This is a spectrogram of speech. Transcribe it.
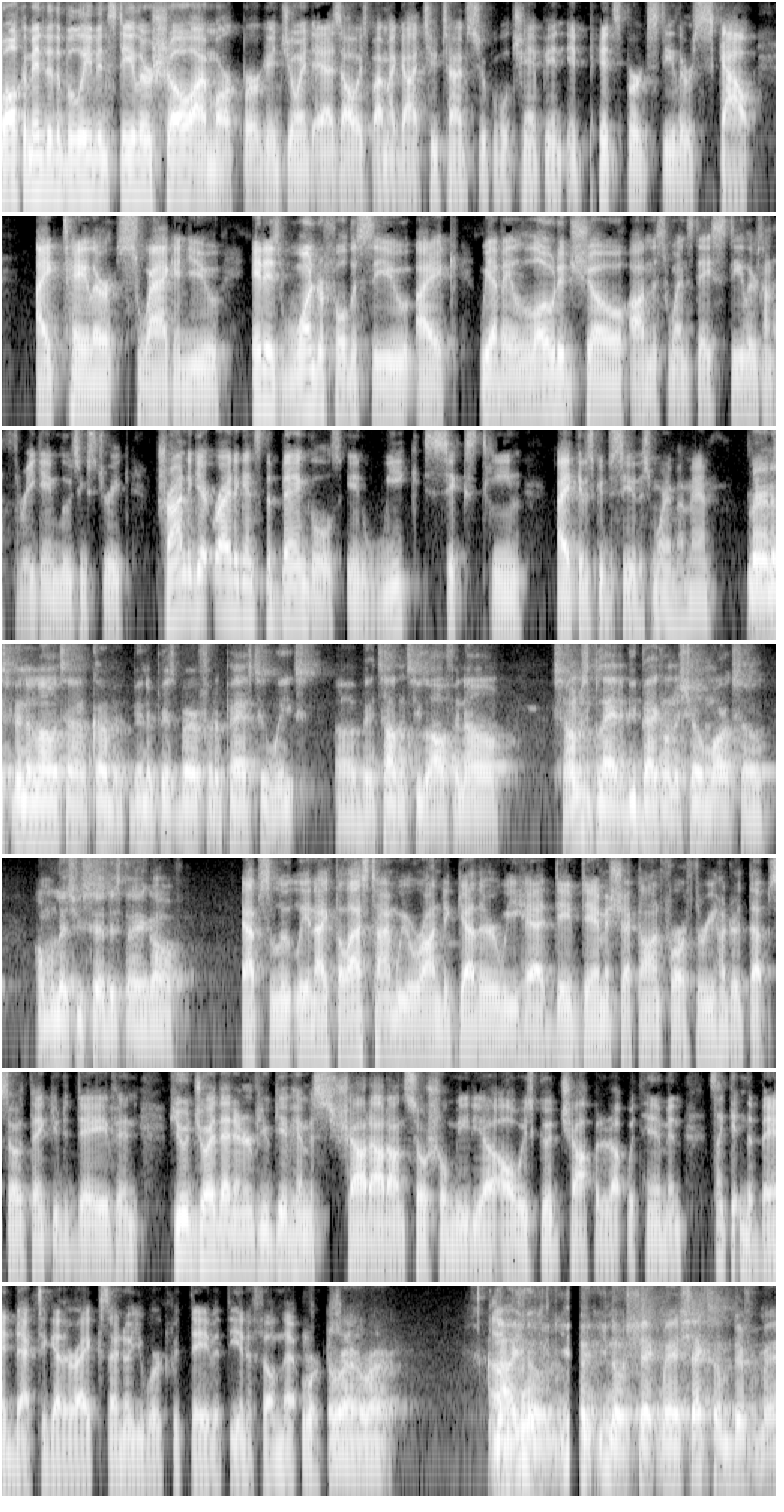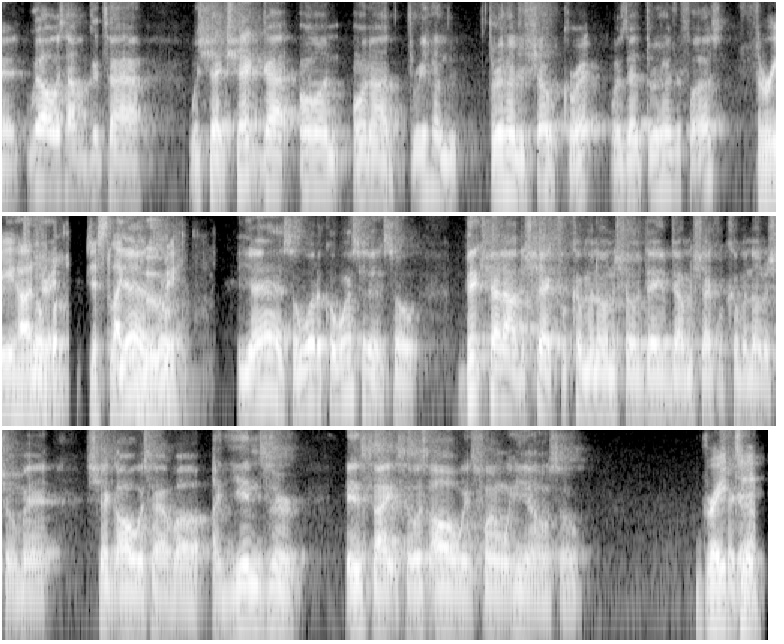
Welcome into the Bleav in Steelers show. I'm Mark Bergin, joined as always by my guy, two time Super Bowl champion in Pittsburgh Steelers scout, Ike Taylor, swagging you. It is wonderful to see you, Ike. We have a loaded show on this Wednesday. Steelers on a three game losing streak, trying to get right against the Bengals in week 16. Ike, it is good to see you this morning, my man. Man, it's been a long time coming. Been in Pittsburgh for the past two weeks. Uh, been talking to you off and on so I'm just glad to be back on the show, Mark. So I'm gonna let you set this thing off. Absolutely. And Ike, the last time we were on together, we had Dave Dameshek on for our 300th episode. Thank you to Dave. And if you enjoyed that interview, give him a shout out on social media. Always good chopping it up with him. And it's like getting the band back together, right? Because I know you worked with Dave at the NFL Network. Right, right. Uh, nah, you know, you know, you know, Shaq, man. Shaq's something different, man. We always have a good time with Shaq. Shaq got on on our 300, 300 show, correct? Was that 300 for us? 300, so, just like yeah, the movie. So, yeah, so what a coincidence. So big shout out to Shaq for coming on the show, Dave Shaq for coming on the show, man. Shaq always have a, a Yinzer insight, so it's always fun when he on. So great to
